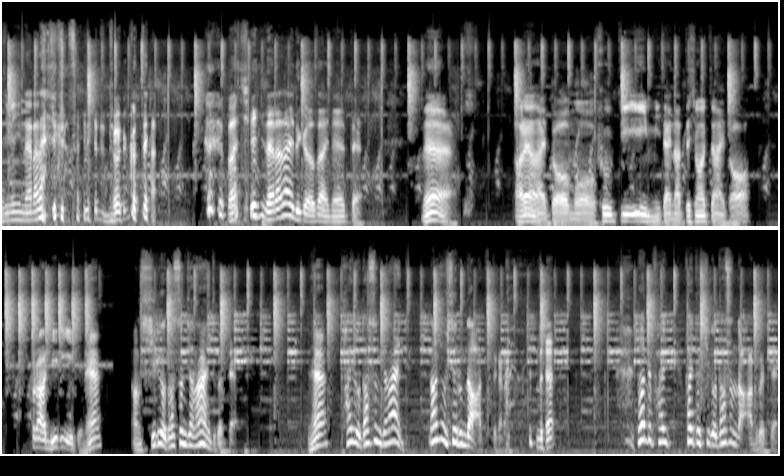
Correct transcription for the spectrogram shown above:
真面目にならないでくださいねってどういうことや真面目にならないでくださいねって。ねえ。あれやないと、もう風紀委員みたいになってしまうじゃないと。これはリリーでね、あの、資料出すんじゃないとか言って。ねパイを出すんじゃないって。何をしてるんだ？って言ってから。ねなんでパイ、パイと資料出すんだ？とか言って。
